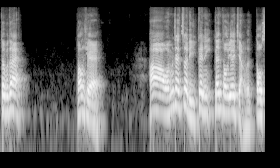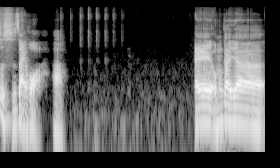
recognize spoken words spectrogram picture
对不对？同学，好，我们在这里跟你跟同学讲的都是实在话啊。哎，我们看一下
